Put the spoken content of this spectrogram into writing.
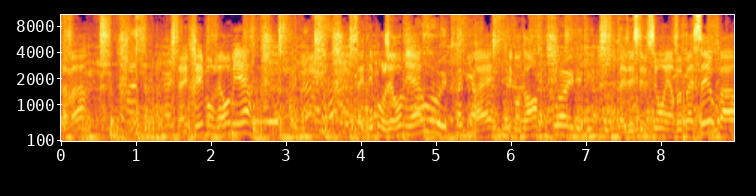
Ça va Ça a été pour Jérôme hier Ça a été pour Jérôme hier Oh, oui, très bien. Ouais, t'es content Ouais, il est bien. La déception est un peu passée ou pas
